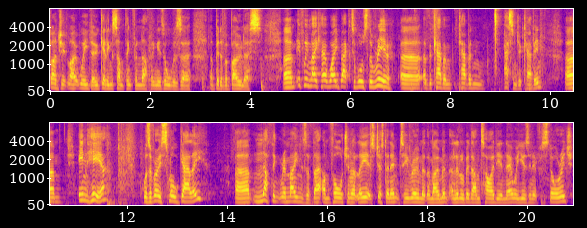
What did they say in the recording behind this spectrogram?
budget like we do, getting something for nothing is always a, a bit of a bonus. Um, if we make our way back towards the rear uh, of the cabin, cabin passenger cabin, um, in here was a very small galley uh, nothing remains of that, unfortunately. It's just an empty room at the moment, a little bit untidy in there. We're using it for storage.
